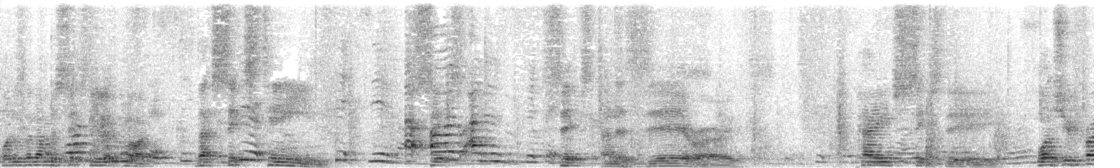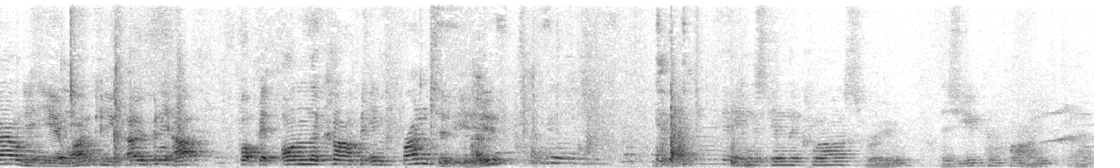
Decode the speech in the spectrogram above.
What does the number 60 look like? That's 16. Six uh, zero. Was six. 6 and a 0. Page 60. Once you've found it, year 1, can you open it up, pop it on the carpet in front of you? Things in the classroom as you can find that have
